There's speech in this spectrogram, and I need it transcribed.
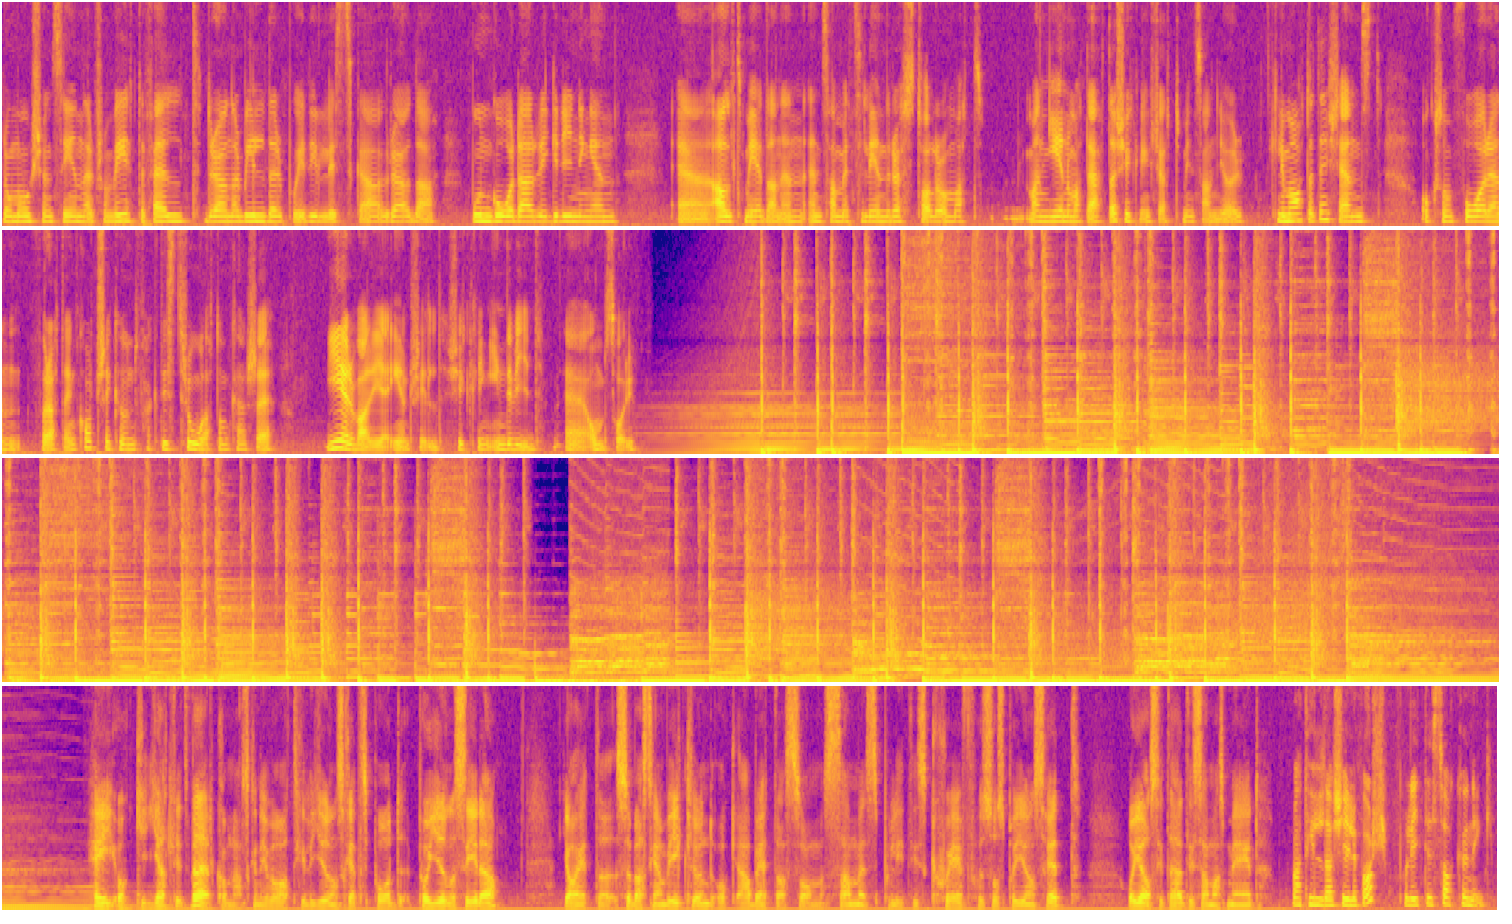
slow motion scener från vetefält, drönarbilder på idylliska röda bondgårdar i gryningen. Eh, allt medan en, en sammetslen röst talar om att man genom att äta kycklingkött minsann gör klimatet en tjänst och som får en för att en kort sekund faktiskt tro att de kanske ger varje enskild kycklingindivid eh, omsorg. Hjärtligt välkomna ska ni vara till Djurens Rättspodd på Djurens Sida. Jag heter Sebastian Wiklund och arbetar som samhällspolitisk chef hos oss på Djurens Rätt. Och jag sitter här tillsammans med Matilda Kylefors, politisk sakkunnig.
